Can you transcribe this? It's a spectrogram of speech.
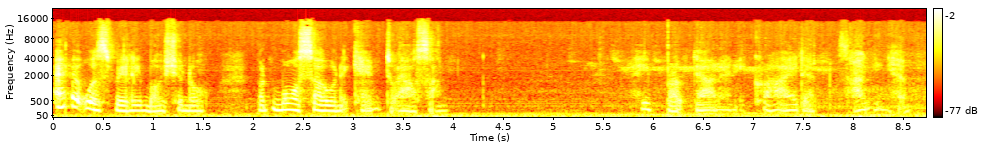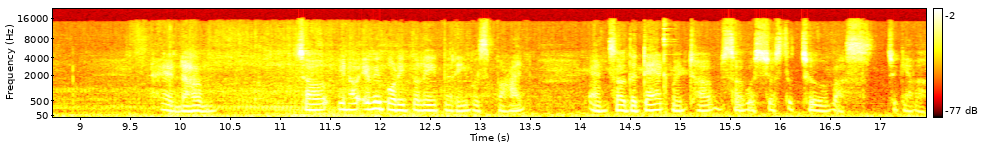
And it was really emotional, but more so when it came to our son he broke down and he cried and was hugging him. And um, so, you know, everybody believed that he was fine. And so the dad went home, so it was just the two of us together.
